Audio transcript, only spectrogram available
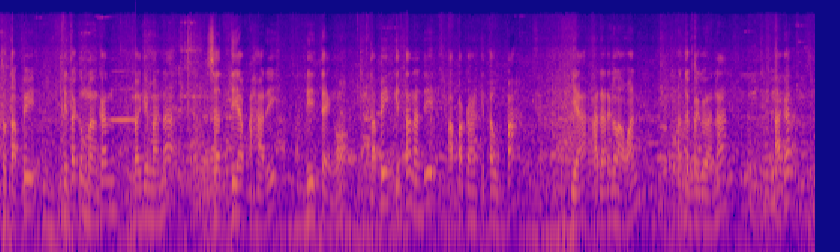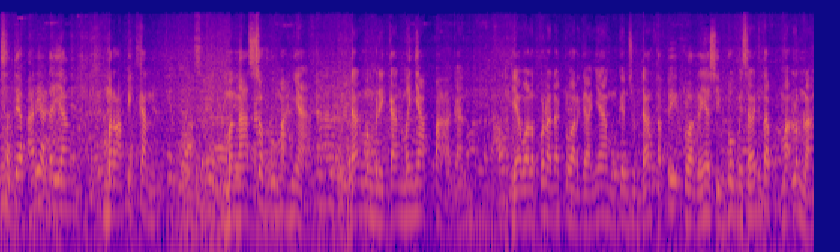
tetapi kita kembangkan bagaimana setiap hari ditengok. Tapi kita nanti apakah kita upah ya ada relawan atau bagaimana agar setiap hari ada yang merapikan mengasuh rumahnya dan memberikan menyapa kan? Ya walaupun ada keluarganya mungkin sudah tapi keluarganya sibuk. Misalnya kita maklum lah.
